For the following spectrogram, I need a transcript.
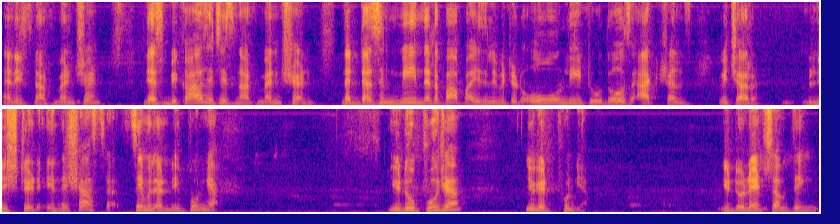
and it's not mentioned. Just because it is not mentioned, that doesn't mean that a Papa is limited only to those actions which are listed in the Shastra. Similarly, Punya. You do puja, you get punya. You donate something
